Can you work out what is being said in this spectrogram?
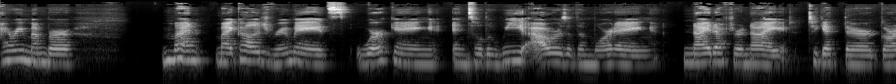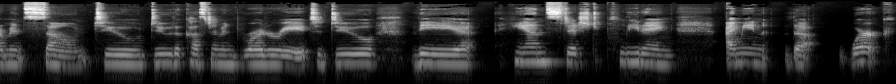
I remember my my college roommates working until the wee hours of the morning night after night to get their garments sewn, to do the custom embroidery, to do the hand stitched pleating. I mean, the work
